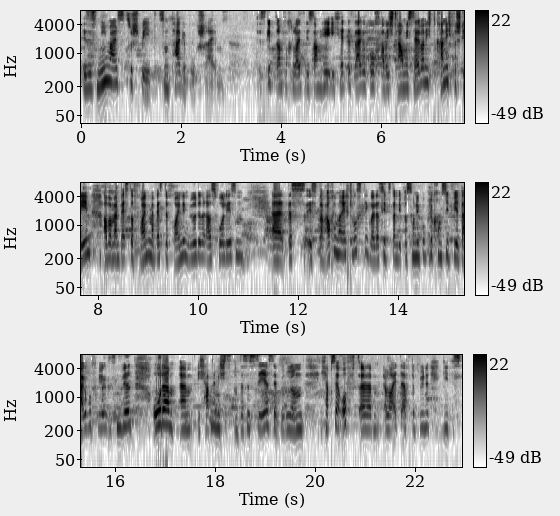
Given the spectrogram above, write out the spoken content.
ist es niemals zu spät zum Tagebuch schreiben. Es gibt einfach Leute, die sagen, hey, ich hätte Tagebuch, aber ich traue mich selber nicht, kann ich verstehen, aber mein bester Freund, meine beste Freundin würde daraus vorlesen. Äh, das ist dann auch immer recht lustig, weil da sitzt dann die Person im Publikum, sieht, wie ihr Tagebuch vorgelesen wird. Oder ähm, ich habe nämlich, und das ist sehr, sehr berührend, ich habe sehr oft ähm, Leute auf der Bühne, die das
